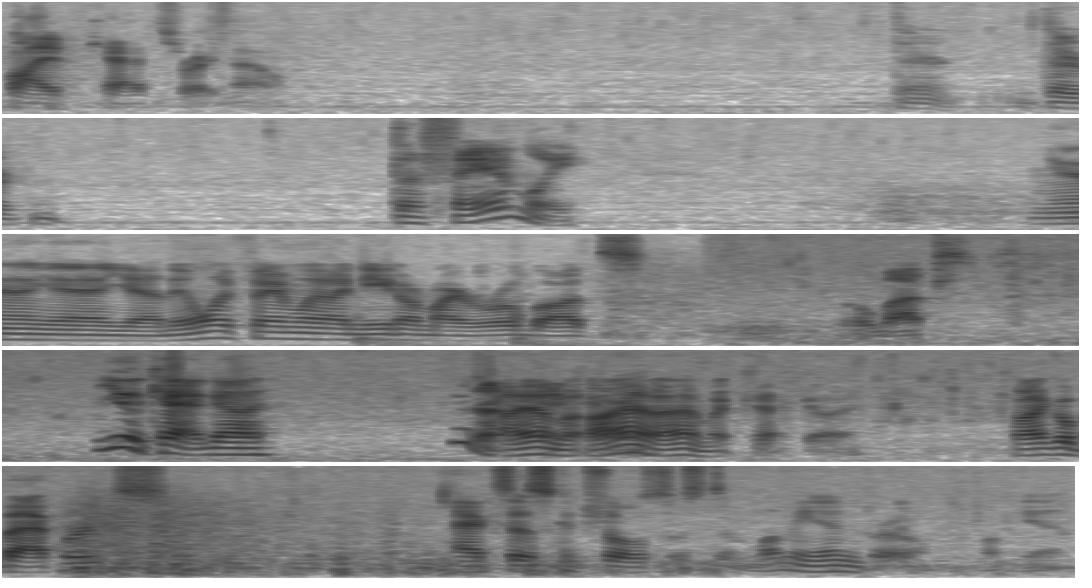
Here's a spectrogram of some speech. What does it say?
five cats right now. They're they're they're family. Yeah, yeah, yeah. The only family I need are my robots. Robots. Are you a cat guy? You're not a I am. cat I, guy. I am a cat guy. Can I go backwards? Access control system. Let me in, bro. Let me in.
